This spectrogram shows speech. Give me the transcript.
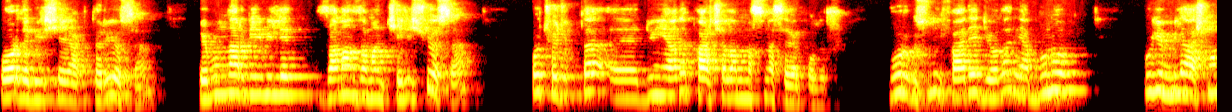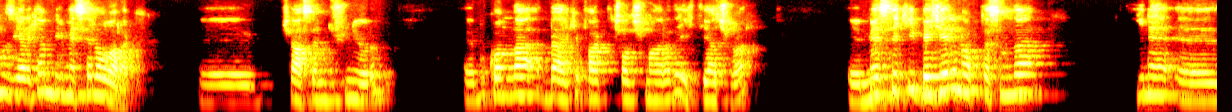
orada bir şey aktarıyorsa ve bunlar birbiriyle zaman zaman çelişiyorsa o çocukta e, dünyada parçalanmasına sebep olur. Vurgusunu ifade ediyorlar. Ya yani bunu bugün bile aşmamız gereken bir mesele olarak e, şahsen düşünüyorum. E, bu konuda belki farklı çalışmalara da ihtiyaç var. E, mesleki beceri noktasında yine e,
